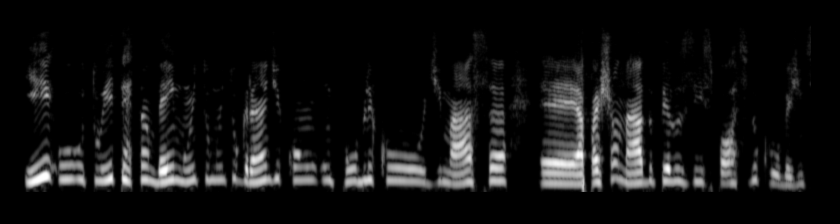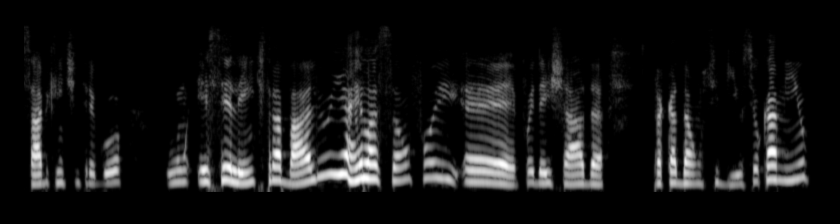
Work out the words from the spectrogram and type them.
e o, o, Twitter também muito, muito grande, com um público de massa é, apaixonado pelos esportes do clube. A gente sabe que a gente entregou um excelente trabalho e a relação foi, é, foi deixada para cada um seguir o seu caminho,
